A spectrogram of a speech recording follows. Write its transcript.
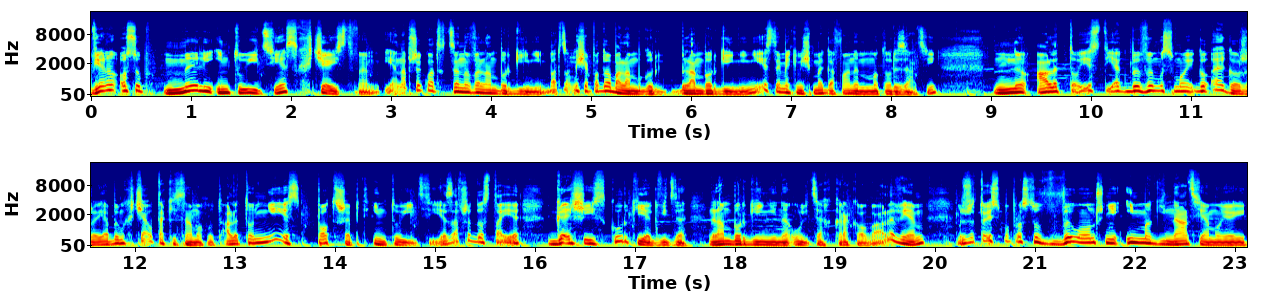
Wiele osób myli intuicję z chcieństwem. Ja na przykład chcę nowe Lamborghini. Bardzo mi się podoba Lamborghini. Nie jestem jakimś mega fanem motoryzacji, no ale to jest jakby wymysł mojego ego, że ja bym chciał taki samochód, ale to nie jest potrzebt intuicji. Ja zawsze dostaję gęsiej skórki, jak widzę Lamborghini na ulicach Krakowa, ale wiem, że to jest po prostu wyłącznie imaginacja mojej,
